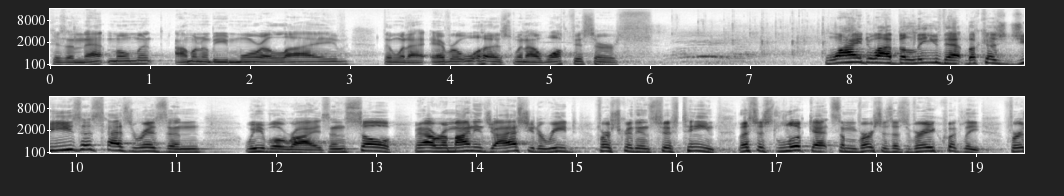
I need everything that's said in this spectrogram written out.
Because in that moment, I'm going to be more alive than what I ever was when I walked this earth. Why do I believe that? Because Jesus has risen, we will rise. And so, I reminded you, I asked you to read 1 Corinthians 15. Let's just look at some verses that's very quickly. 1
